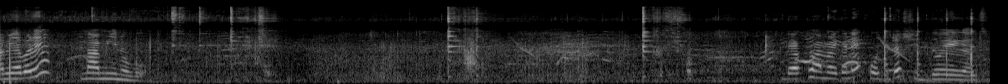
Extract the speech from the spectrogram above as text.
আমি এবারে নামিয়ে নেব। দেখো আমার এখানে কচুটা সিদ্ধ হয়ে গেছে।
